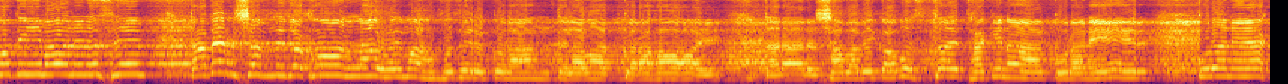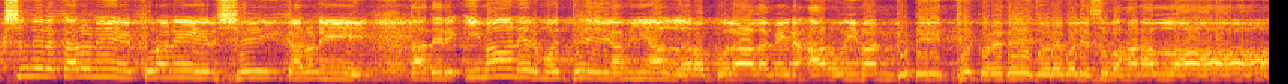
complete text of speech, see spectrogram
প্রতি ঈমান এনেছে, তাদের সামনে যখন লাউহে মাহফুজের কোরআন তেলাওয়াত করা হয়, তারা আর স্বাভাবিক অবস্থায় থাকে না কোরআনের। কোরআনের অ্যাকশনের কারণে, কোরআনের সেই কারণে তাদের ইমানের মধ্যে আমি আল্লাহ রাব্বুল আলামিন আরও ইমানকে বৃদ্ধি করে দেয় জোরে বলে সুবহান আল্লাহ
